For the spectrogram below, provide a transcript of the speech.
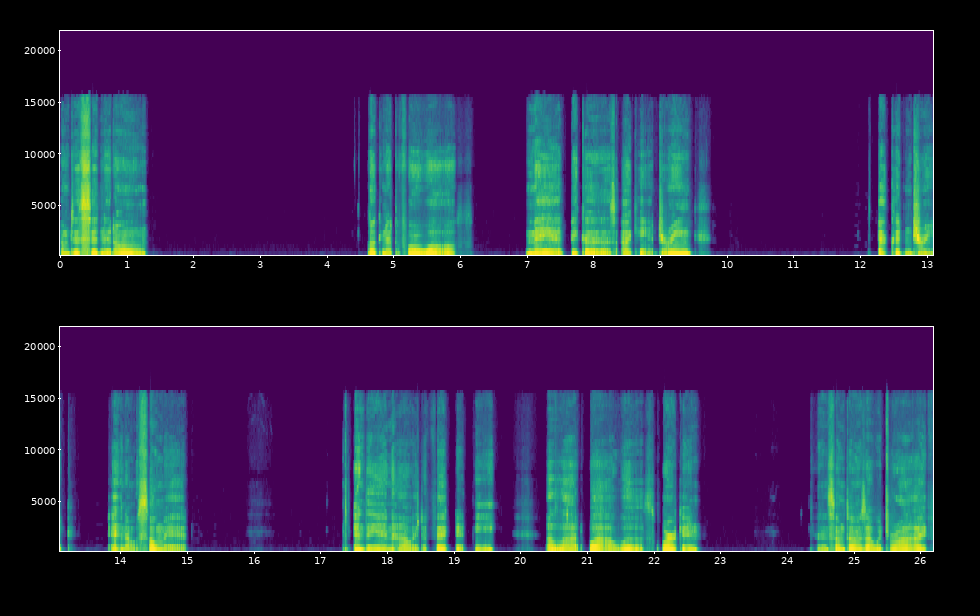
I'm just sitting at home looking at the four walls, mad because I can't drink. I couldn't drink. And I was so mad. And then how it affected me a lot while I was working. And sometimes I would drive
